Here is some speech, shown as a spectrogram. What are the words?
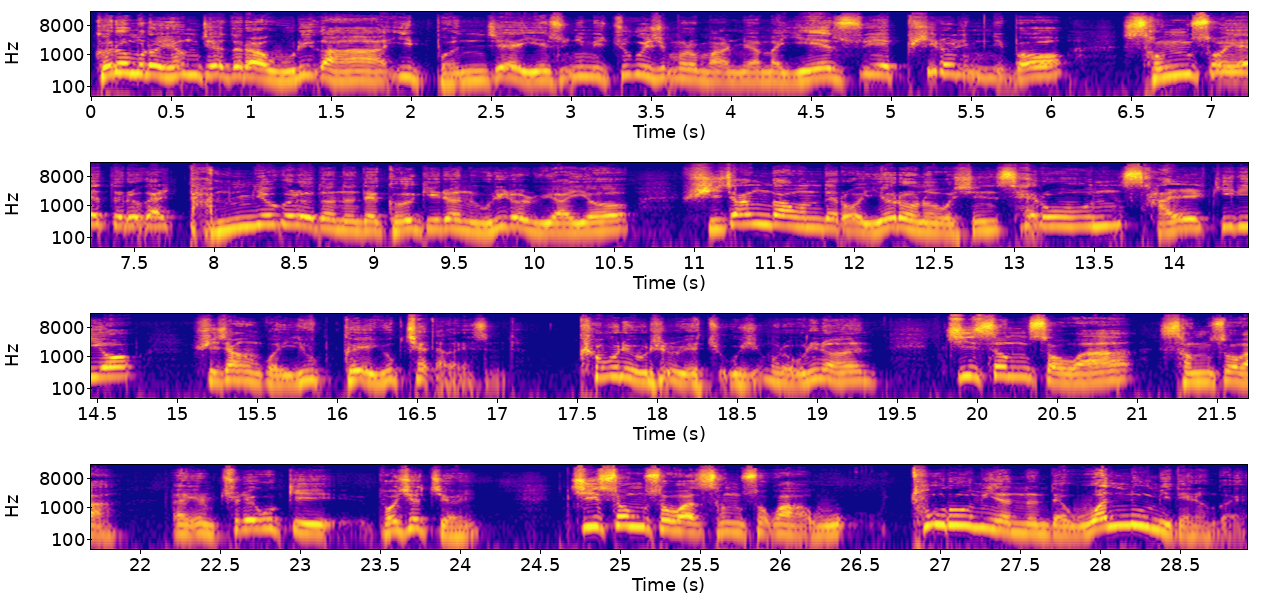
그러므로 형제들아 우리가 이 번제 예수님이 죽으심으로 말미암아 예수의 피를 입고 성소에 들어갈 담력을 얻었는데 그 길은 우리를 위하여 휘장 가운데로 열어놓으신 새로운 살 길이요 휘장은 그 육- 그의 육체다 그랬습니다. 그분이 우리를 위해 죽으심으로 우리는 지성소와 성소가 아, 출애굽기 보셨죠? 지성소와 성소가 우- 투룸이었는데 원룸이 되는 거예요.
